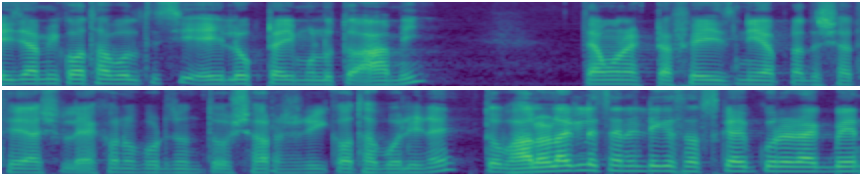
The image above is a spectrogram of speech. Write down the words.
এই যে আমি কথা বলতেছি, এই লোকটাই মূলত আমি। তেমন একটা ফেজ নিয়ে আপনাদের সাথে আসলে এখনও পর্যন্ত সরাসরি কথা বলি নাই। তো ভালো লাগলে চ্যানেলটিকে সাবস্ক্রাইব করে রাখবেন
